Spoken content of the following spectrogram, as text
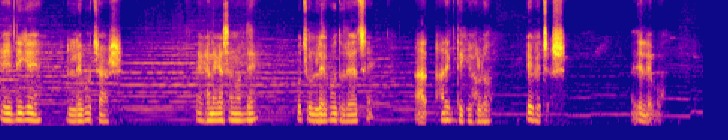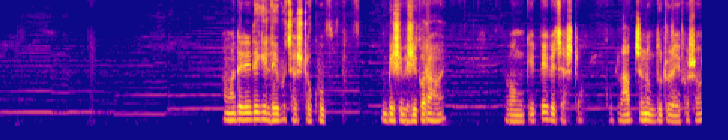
এইদিকে লেবু চাষ। এখানে গাছের মধ্যে প্রচুর লেবু ধরে আছে। আর আরেক দিকে হলো পেঁপে চাষ। এই যে লেবু। আমাদের এদিকে লেবু চাষটাও খুব বেশি বেশি করা হয়। এবং এই পেঁপে চাষটাও খুব লাভজনক দুটোর এই ফসল।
